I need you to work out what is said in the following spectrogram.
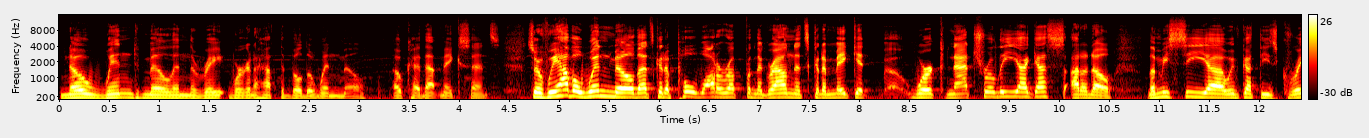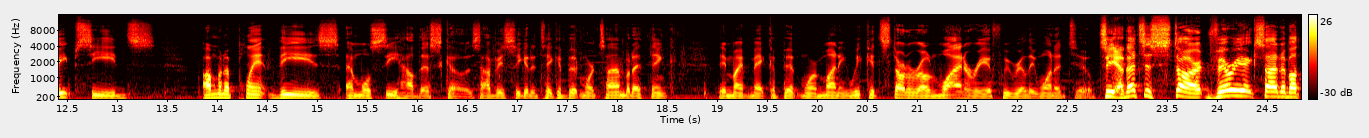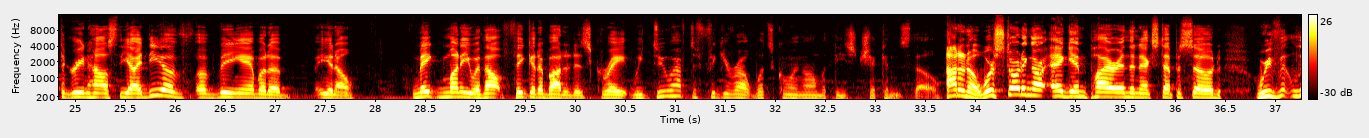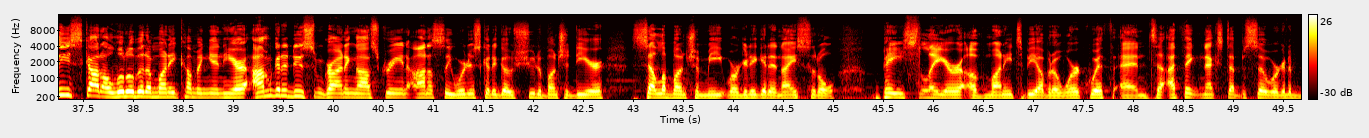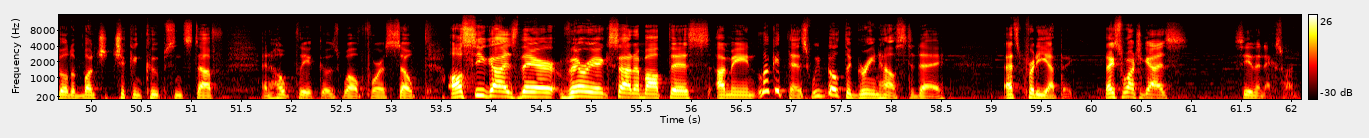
no windmill in the rate, we're going to have to build a windmill. Okay, that makes sense. So if we have a windmill, that's going to pull water up from the ground. That's going to make it uh, work naturally, I guess. I don't know. Let me see. Uh, we've got these grape seeds. I'm going to plant these, and we'll see how this goes. Obviously, going to take a bit more time, but I think they might make a bit more money. We could start our own winery if we really wanted to. So yeah, that's a start. Very excited about the greenhouse. The idea of, of being able to, you know, make money without thinking about it is great. We do have to figure out what's going on with these chickens, though. I don't know. We're starting our egg empire in the next episode. We've at least got a little bit of money coming in here. I'm going to do some grinding off screen. Honestly, we're just going to go shoot a bunch of deer, sell a bunch of meat. We're going to get a nice little base layer of money to be able to work with. And uh, I think next episode, we're going to build a bunch of chicken coops and stuff. And hopefully it goes well for us. So I'll see you guys there. Very excited about this. I mean, look at this. We built the greenhouse today today. That's pretty epic. Thanks for watching, guys. See you in the next one.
